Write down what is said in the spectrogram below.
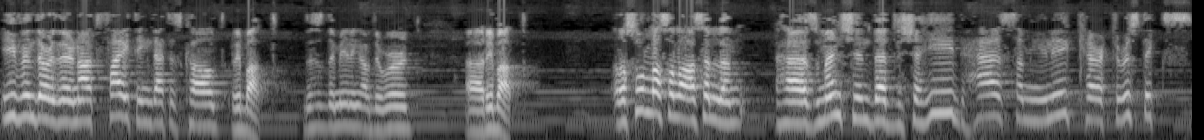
even though they're not fighting, that is called ribat. This is the meaning of the word uh, ribat. Rasulullah ﷺ has mentioned that the shaheed has some unique characteristics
